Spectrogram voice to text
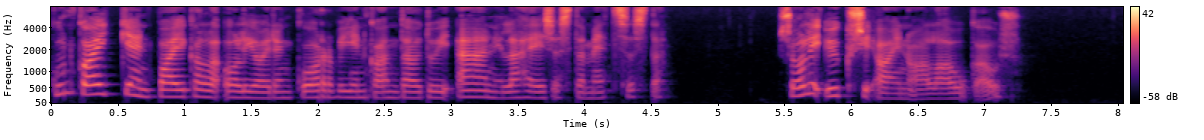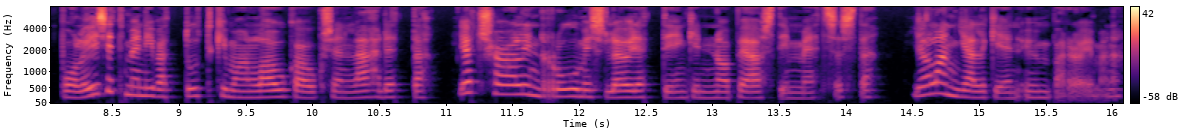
kun kaikkien paikalla olijoiden korviin kantautui ääni läheisestä metsästä. Se oli yksi ainoa laukaus. Poliisit menivät tutkimaan laukauksen lähdettä ja Charlin ruumis löydettiinkin nopeasti metsästä, jalanjälkien ympäröimänä.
